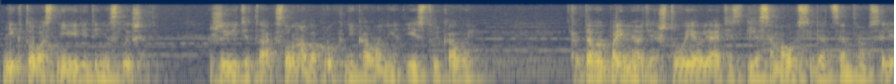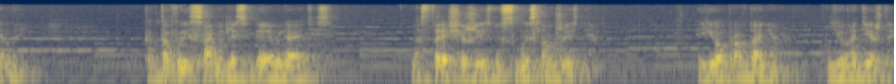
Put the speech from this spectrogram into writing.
никто вас не видит и не слышит. Живите так, словно вокруг никого нет, есть только вы. Когда вы поймете, что вы являетесь для самого себя центром Вселенной, когда вы сами для себя являетесь настоящей жизнью, смыслом жизни, ее оправданием, ее надеждой,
